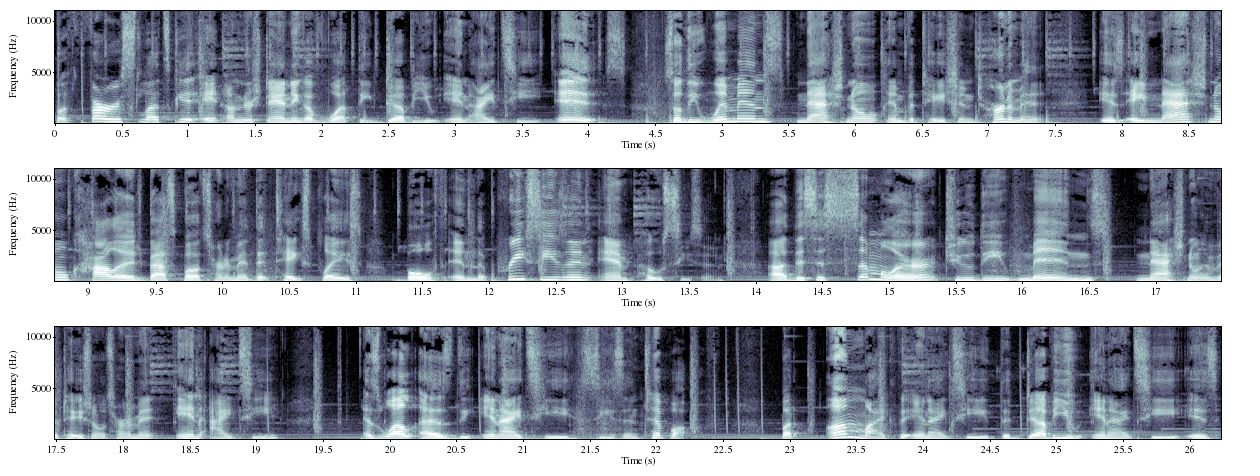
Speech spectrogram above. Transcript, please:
But first, let's get an understanding of what the WNIT is. So, the Women's National Invitation Tournament is a national college basketball tournament that takes place both in the preseason and postseason. Uh, this is similar to the men's national invitational tournament, NIT, as well as the NIT season tip off. But unlike the NIT, the WNIT is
